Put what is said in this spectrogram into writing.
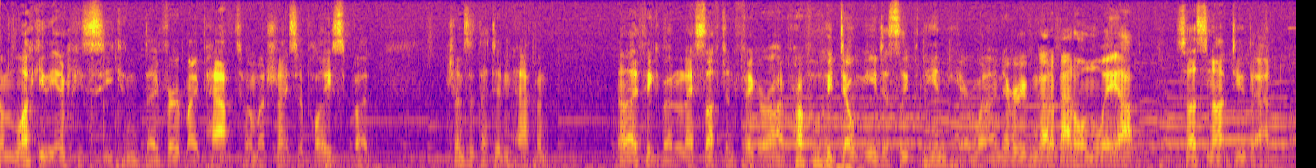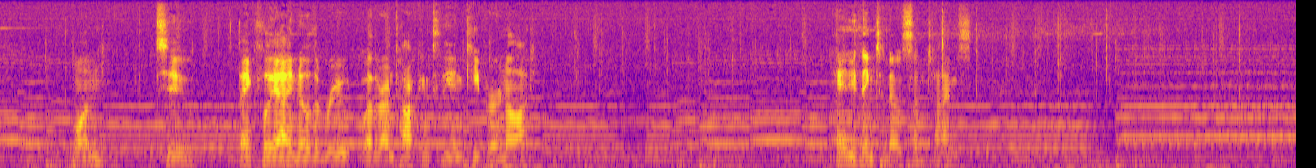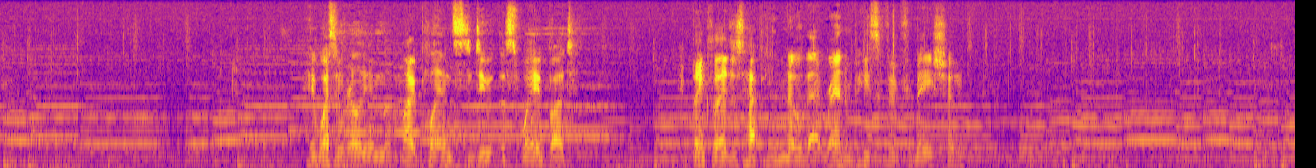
I'm lucky the NPC can divert my path to a much nicer place, but turns out that didn't happen. Now that I think about it, I slept in Figaro. I probably don't need to sleep in the inn here when I never even got a battle on the way up. So let's not do that. One, two. Thankfully I know the route, whether I'm talking to the innkeeper or not. Handy thing to know sometimes. It wasn't really in the, my plans to do it this way, but thankfully I just happened to know that random piece of information.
